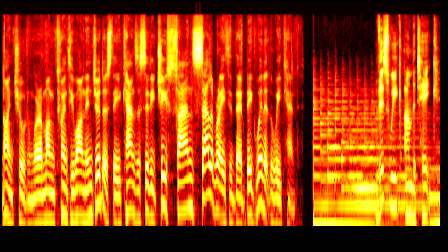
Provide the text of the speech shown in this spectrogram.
Nine children were among 21 injured as the Kansas City Chiefs fans celebrated their big win at the weekend. This week on The Take,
